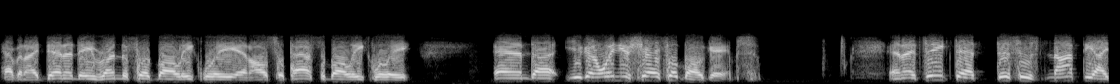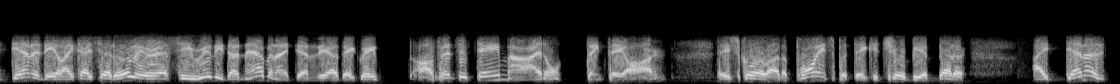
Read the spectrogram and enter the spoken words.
have an identity, run the football equally, and also pass the ball equally and uh, you're going to win your share of football games. And I think that this is not the identity. Like I said earlier, SC really doesn't have an identity. Are they a great offensive team? I don't think they are. They score a lot of points, but they could sure be a better identity,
